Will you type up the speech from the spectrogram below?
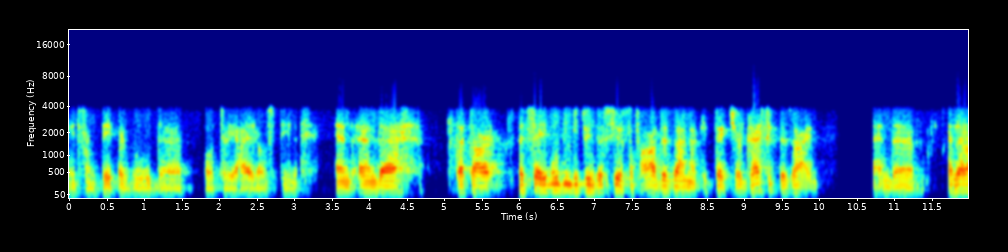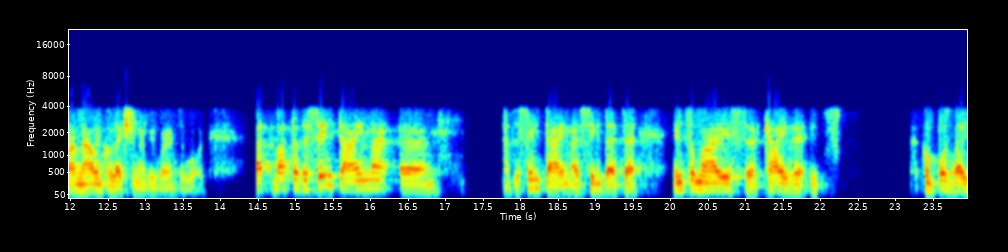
Made from paper, wood, uh, pottery, iron, steel, and and uh, that are let's say, moving between the spheres of art design, architecture, graphic design, and uh, and there are now in collection everywhere in the world. But but at the same time, um, at the same time, I think that uh, Enzo Mari's uh, it's composed by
